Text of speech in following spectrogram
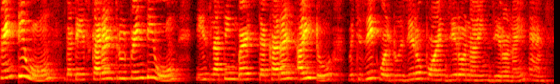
20 ohm that is current through 20 ohm is nothing but the current I2 which is equal to 0.0909 amps.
